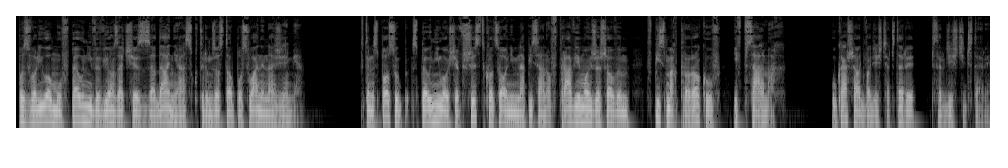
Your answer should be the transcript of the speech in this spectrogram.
pozwoliło mu w pełni wywiązać się z zadania, z którym został posłany na ziemię. W ten sposób spełniło się wszystko, co o nim napisano w prawie mojżeszowym, w pismach proroków i w psalmach. Łukasza 24, 44.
